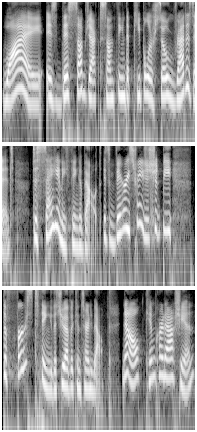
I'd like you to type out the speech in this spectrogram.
Why is this subject something that people are so reticent to say anything about? It's very strange. It should be the first thing that you have a concern about. Now, Kim Kardashian,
